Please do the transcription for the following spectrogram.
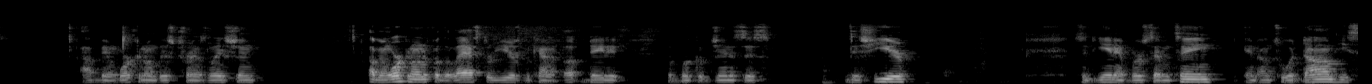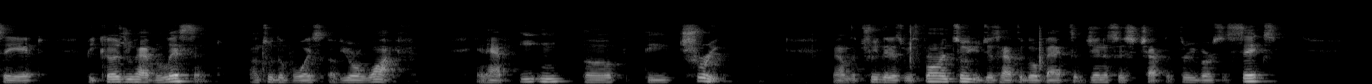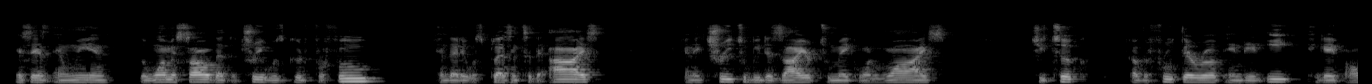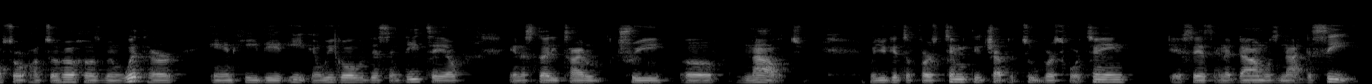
I've been working on this translation. I've been working on it for the last three years. We kind of updated the book of Genesis this year. So again at verse 17, and unto Adam he said, Because you have listened unto the voice of your wife, and have eaten of the tree. Now the tree that is referring to, you just have to go back to Genesis chapter 3, verses 6. It says, And when the woman saw that the tree was good for food, and that it was pleasant to the eyes, and a tree to be desired to make one wise, she took of the fruit thereof and did eat, and gave also unto her husband with her, and he did eat. And we go over this in detail in a study titled Tree of Knowledge. When you get to First Timothy chapter 2, verse 14, it says, And Adam was not deceived,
